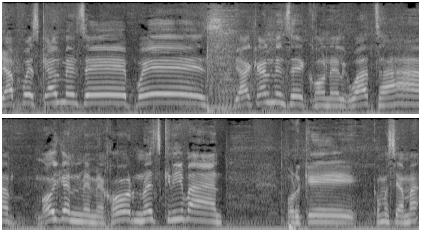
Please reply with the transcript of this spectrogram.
Ya pues cálmense, pues. Ya cálmense con el WhatsApp. Óiganme mejor, no escriban. Porque, ¿cómo se llama?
